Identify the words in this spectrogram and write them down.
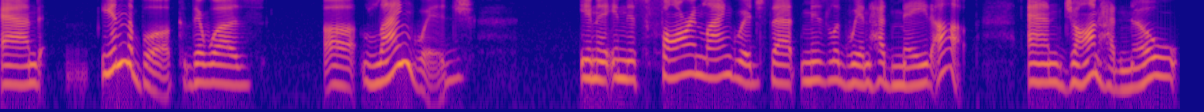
And in the book, there was a language in, a, in this foreign language that Ms. Le Guin had made up. And John had no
